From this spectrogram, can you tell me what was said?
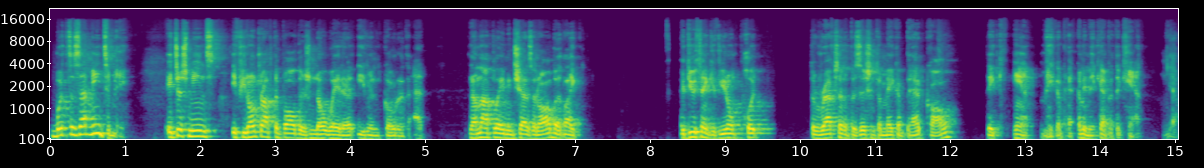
what does that mean to me? It just means if you don't drop the ball, there's no way to even go to that. And I'm not blaming Chez at all, but like, I do think if you don't put the refs in a position to make a bad call, they can't make a bad. I mean, they can't, but they can't. Yeah.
